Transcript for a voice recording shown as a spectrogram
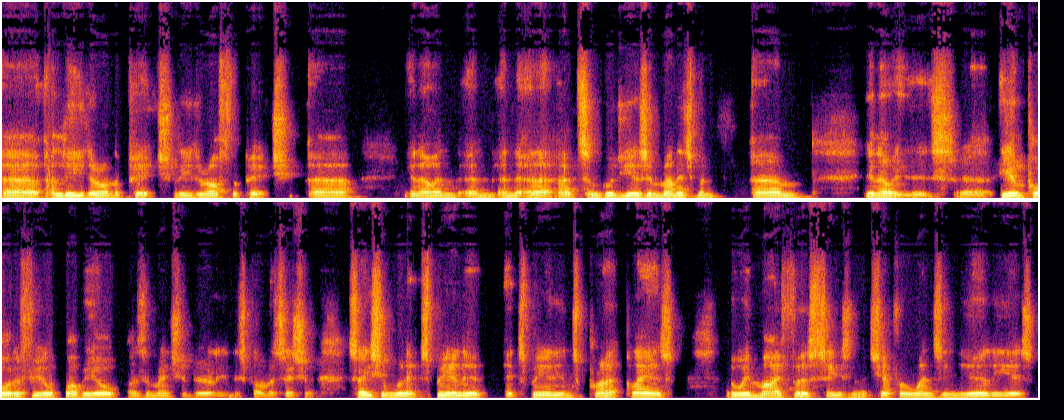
uh, a leader on the pitch, leader off the pitch, uh, you know, and, and, and uh, had some good years in management. Um, you know, it's uh, Ian Porterfield, Bobby O, as I mentioned earlier in this conversation, session with experienced, experienced players who in my first season at Sheffield Wednesday in the early years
